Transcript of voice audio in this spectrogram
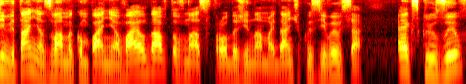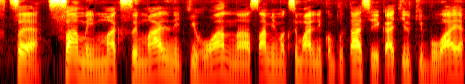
Всім вітання! З вами компанія Wild Auto. В нас в продажі на майданчику з'явився ексклюзив. Це самий максимальний Tiguan на самій максимальній комплектації, яка тільки буває,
